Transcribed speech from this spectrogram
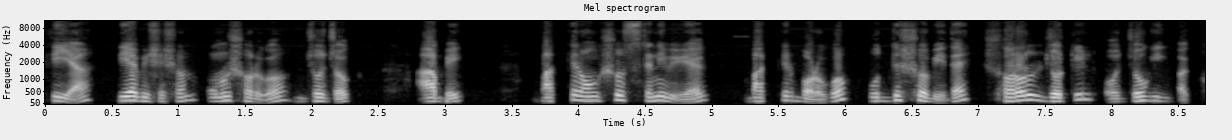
ক্রিয়া, ক্রিয়া বিশেষণ, অনুসর্গ, যোজক, আবেগ, বাক্যের অংশ শ্রেণীবিভাগ, বাক্যের বর্গ, উদ্দেশ্য বিধায়, সরল, জটিল ও যৌগিক বাক্য,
